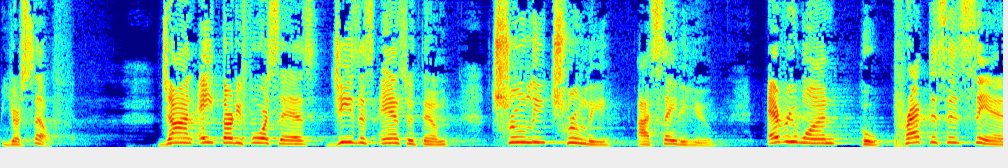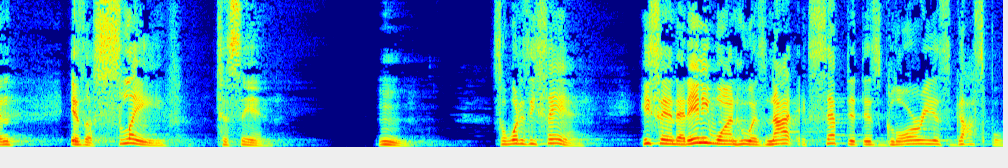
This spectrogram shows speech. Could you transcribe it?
yourself. John 8:34 says, Jesus answered them, Truly, truly, I say to you, everyone who practices sin is a slave to sin. Mm. So, what is he saying? He's saying that anyone who has not accepted this glorious gospel,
